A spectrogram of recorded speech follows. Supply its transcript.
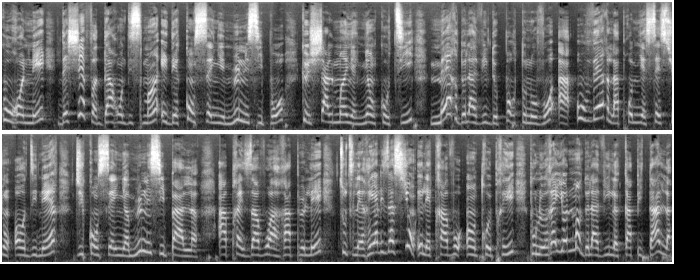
couronnées, des chefs d'arrondissement et des conseillers municipaux que Charlemagne Nyankoti, maire de la ville de Porto Novo, a ouvert la première session ordinaire du conseil municipal. Après avoir rappelé toutes les réalisations et les travaux entrepris pour le rayonnement de la ville capitale,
